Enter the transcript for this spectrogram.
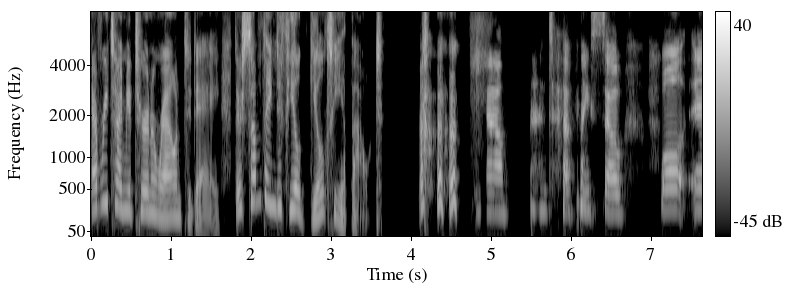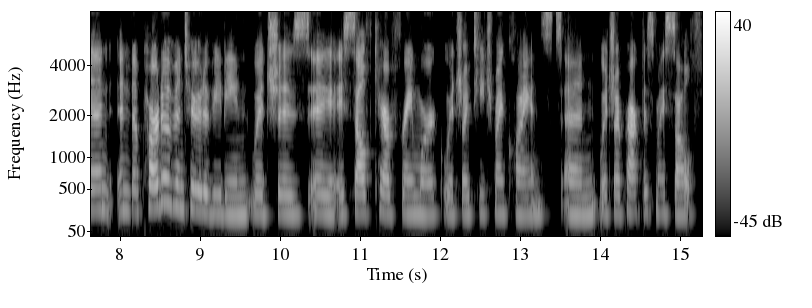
every time you turn around today, there's something to feel guilty about. yeah, definitely. So, well, in in the part of intuitive eating, which is a, a self care framework, which I teach my clients and which I practice myself,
